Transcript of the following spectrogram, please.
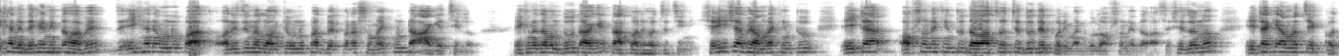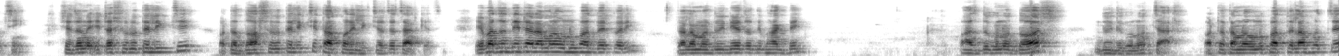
এখানে দেখে নিতে হবে যে এইখানে অনুপাত অরিজিনাল অঙ্কে অনুপাত বের করার সময় কোনটা আগে ছিল। এখানে যেমন দুধ আগে, তারপরে হচ্ছে চিনি। সেই হিসাবে আমরা কিন্তু এইটা অপশনে কিন্তু দেওয়া আছে হচ্ছে দুধের পরিমাণগুলো অপশনে দেওয়া আছে। সেজন্য এটাকে আমরা চেক করছি। সেজন্য এটা শুরুতে লিখছি, অর্থাৎ দশ শুরুতে লিখছি, তারপরে লিখছি হচ্ছে চার কেজি। এবার যদি এটার আমরা অনুপাত বের করি, তাহলে আমরা দুই দিয়ে যদি ভাগ দিই, পাঁচ দুগুণ দশ, দুই দুগুণ চার। অর্থাৎ আমরা অনুপাত পেলাম হচ্ছে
